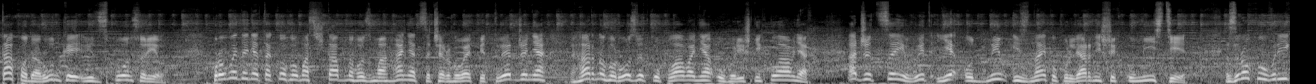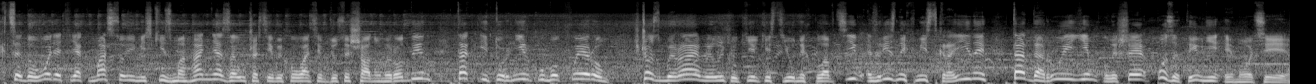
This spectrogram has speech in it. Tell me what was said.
та подарунки від спонсорів. Проведення такого масштабного змагання це чергове підтвердження гарного розвитку плавання у горішніх плавнях, адже цей вид є одним із найпопулярніших у місті. З року в рік це доводять як масові міські змагання за участі вихованців ДЮСШ номер 1 так і турнір Кубок Ферум, що збирає велику кількість юних плавців з різних міст країни та дарує їм лише позитивні емоції.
